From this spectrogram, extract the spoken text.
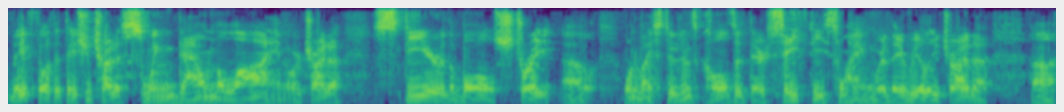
they've thought that they should try to swing down the line or try to steer the ball straight. Uh, one of my students calls it their safety swing, where they really try to uh,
